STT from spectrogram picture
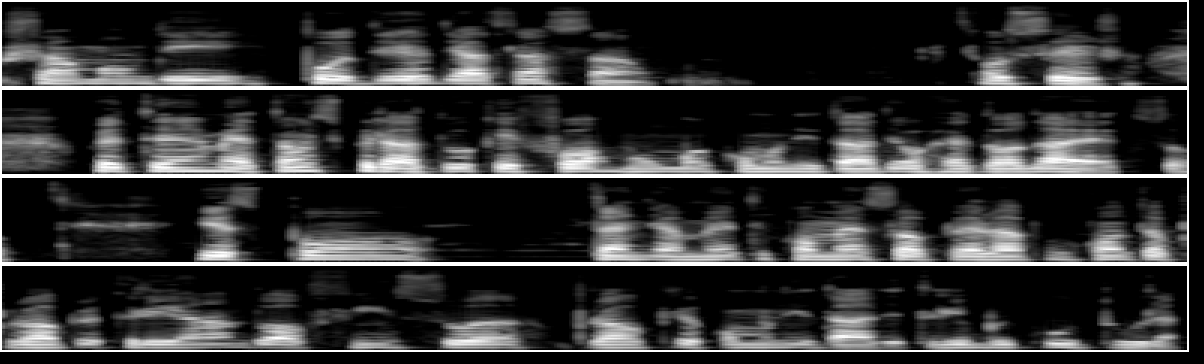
chamam de poder de atração. Ou seja, o PTM é tão inspirador que forma uma comunidade ao redor da Exo e espontaneamente começa a operar por conta própria, criando ao fim sua própria comunidade, tribo e cultura.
